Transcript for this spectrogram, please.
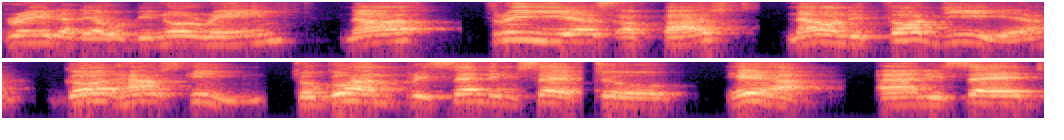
prayed that there will be no rain. Now, three years have passed. Now, on the third year, God asked him to go and present himself to Ahab. And he said,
